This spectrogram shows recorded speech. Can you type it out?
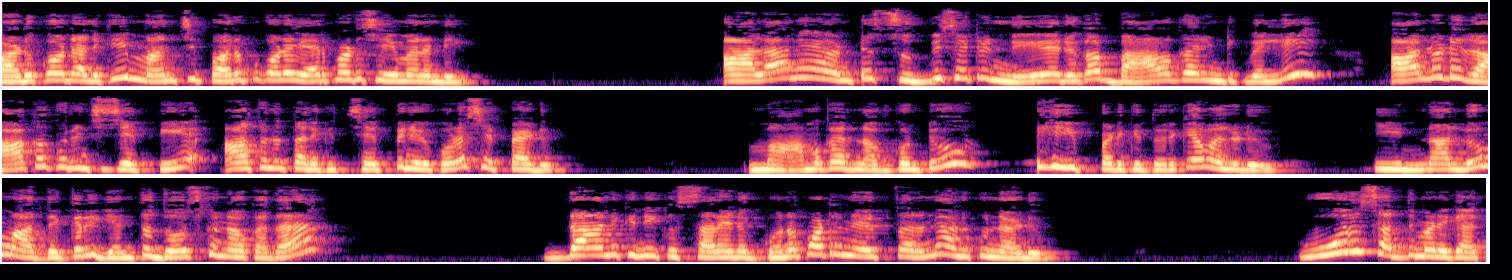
పడుకోవడానికి మంచి పరుపు కూడా ఏర్పాటు చేయమనండి. అలానే అంటూ సుబ్బిశెట్టి నేరుగా బావగారింటికి వెళ్ళి అల్లుడి రాక గురించి చెప్పి అతను తనకి చెప్పినవి కూడా చెప్పాడు. మామగారు నవ్వుకుంటూ ఇప్పటికి దొరికే వల్లుడు ఇన్నాళ్ళు మా దగ్గర ఎంత దోచుకున్నావు కదా? దానికి నీకు సరైన గుణపాఠం నేర్పుతానని అనుకున్నాడు. ఊరు సద్దుమణిగాక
